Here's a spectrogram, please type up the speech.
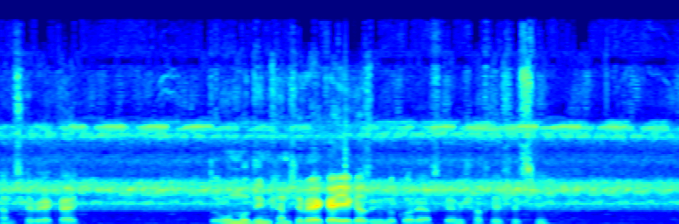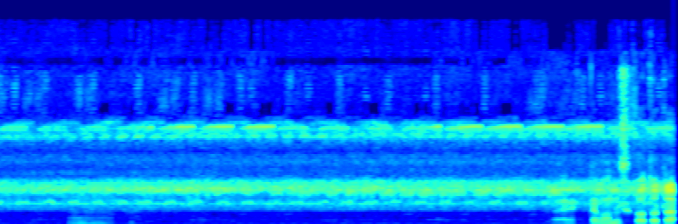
খান সাহেব একাই। তো অন্যদিন খান সাহেব একাই এই কাজগুলো করে, আজকে আমি সাথে এসেছি। একটা মানুষ কতটা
